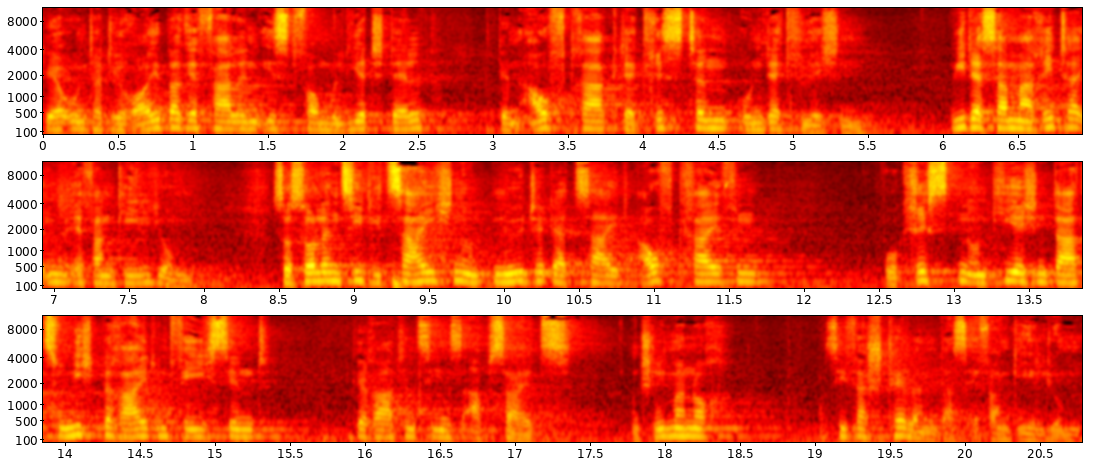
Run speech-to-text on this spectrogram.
der unter die Räuber gefallen ist, formuliert Delp den Auftrag der Christen und der Kirchen wie der Samariter im Evangelium. So sollen sie die Zeichen und Nöte der Zeit aufgreifen. Wo Christen und Kirchen dazu nicht bereit und fähig sind, geraten sie ins Abseits. Und schlimmer noch, sie verstellen das Evangelium.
